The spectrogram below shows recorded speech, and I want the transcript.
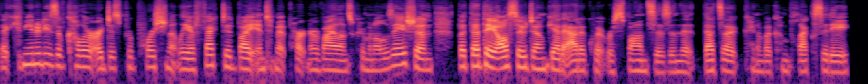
That communities of color are disproportionately affected by intimate partner violence criminalization, but that they also don't get adequate responses, and that that's a kind of a complexity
